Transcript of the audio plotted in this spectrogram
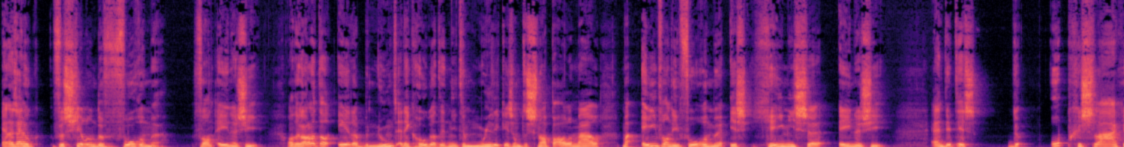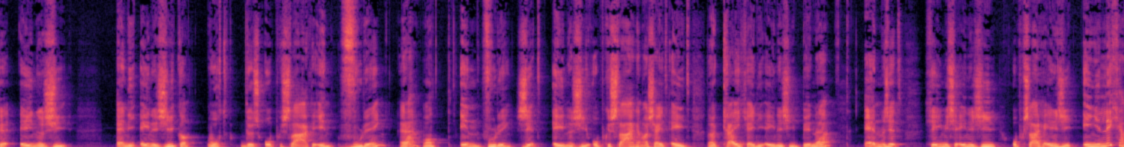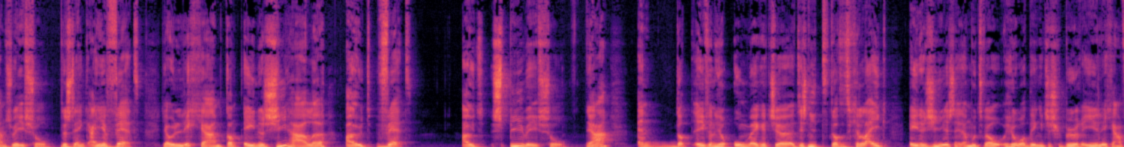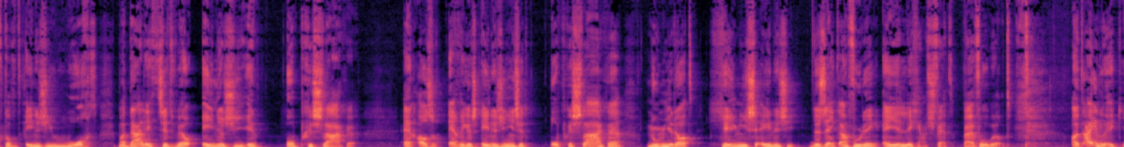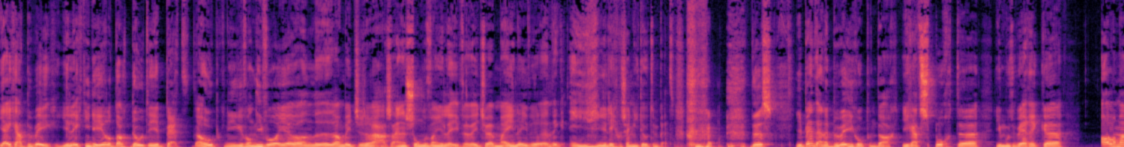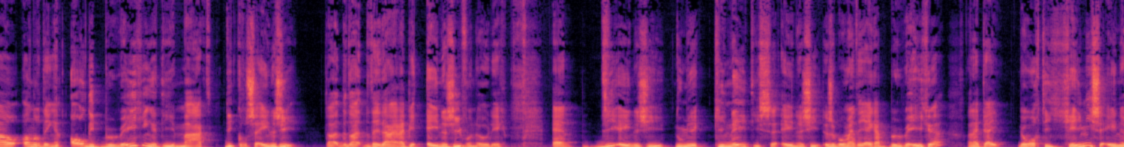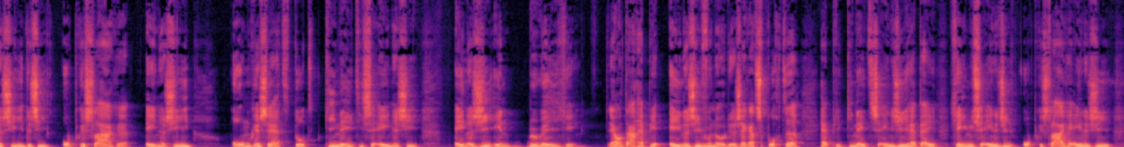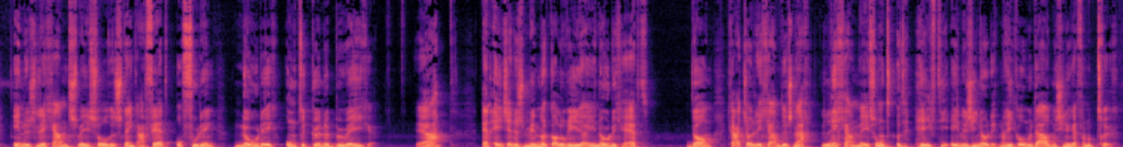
En er zijn ook verschillende vormen van energie. Want ik had het al eerder benoemd en ik hoop dat dit niet te moeilijk is om te snappen allemaal. Maar een van die vormen is chemische energie. En dit is opgeslagen energie. En die energie kan, wordt dus opgeslagen in voeding. Hè? Want in voeding zit energie opgeslagen. En als jij het eet, dan krijg jij die energie binnen. En er zit chemische energie, opgeslagen energie in je lichaamsweefsel. Dus denk aan je vet. Jouw lichaam kan energie halen uit vet, uit spierweefsel. Ja? En dat heeft een heel omweggetje. Het is niet dat het gelijk energie is. Nee, er moet wel heel wat dingetjes gebeuren in je lichaam voordat het energie wordt. Maar daar zit wel energie in opgeslagen. En als er ergens energie in zit opgeslagen, noem je dat chemische energie. Dus denk aan voeding en je lichaamsvet, bijvoorbeeld. Uiteindelijk, jij gaat bewegen. Je ligt niet de hele dag dood in je bed. Daar hoop ik in ieder geval niet voor je, want dat zou een beetje raar zijn. Een zonde van je leven, weet je. We hebben maar één leven. Je ligt waarschijnlijk niet dood in bed. dus je bent aan het bewegen op een dag. Je gaat sporten, je moet werken. Allemaal andere dingen. En al die bewegingen die je maakt, die kosten energie. Daar, daar, daar heb je energie voor nodig. En die energie noem je kinetische energie. Dus op het moment dat jij gaat bewegen, dan, heb jij, dan wordt die chemische energie, dus die opgeslagen energie, omgezet tot kinetische energie. Energie in beweging. Ja, want daar heb je energie voor nodig. Dus jij gaat sporten, heb je kinetische energie, heb jij chemische energie, opgeslagen energie in dus lichaamsweefsel, dus denk aan vet of voeding, nodig om te kunnen bewegen. Ja? En eet jij dus minder calorieën dan je nodig hebt, dan gaat jouw lichaam dus naar lichaamweefsel, want het heeft die energie nodig. Maar hier komen we daar misschien nog even op terug.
